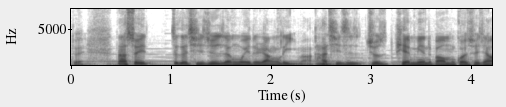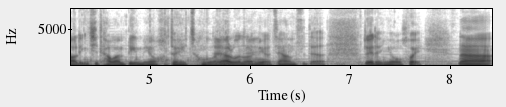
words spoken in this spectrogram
对，那所以这个其实就是人为的让利嘛，它其实就是片面的帮我们关税降到零。其实台湾并没有对中国大陆农民有这样子的对等优惠。那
